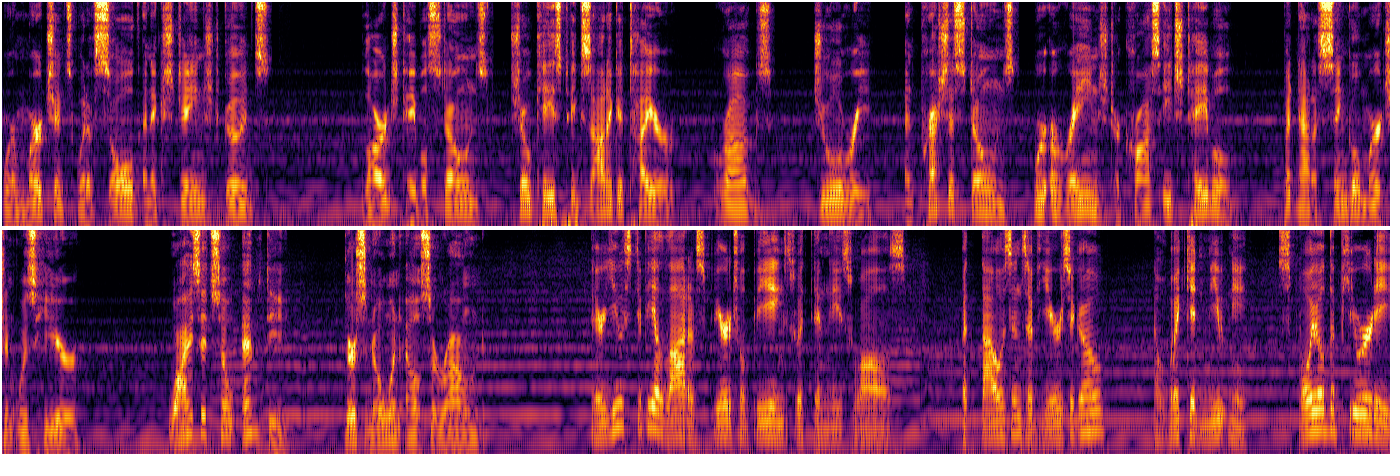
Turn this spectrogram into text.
where merchants would have sold and exchanged goods. Large table stones showcased exotic attire, rugs, jewelry, and precious stones were arranged across each table, but not a single merchant was here. Why is it so empty? There's no one else around. There used to be a lot of spiritual beings within these walls, but thousands of years ago, a wicked mutiny spoiled the purity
